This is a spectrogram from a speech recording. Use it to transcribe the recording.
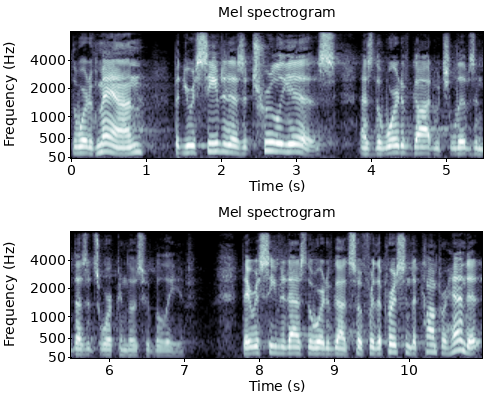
the Word of man, but you received it as it truly is, as the Word of God which lives and does its work in those who believe. They received it as the Word of God. So for the person to comprehend it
